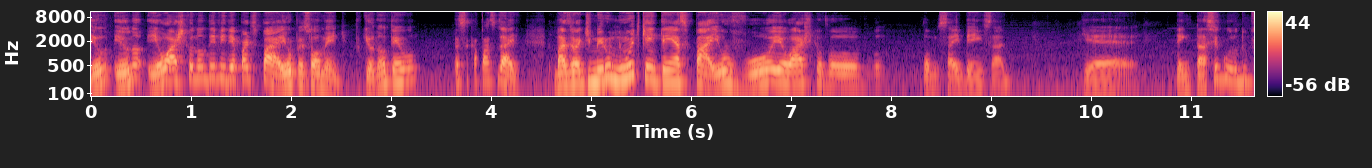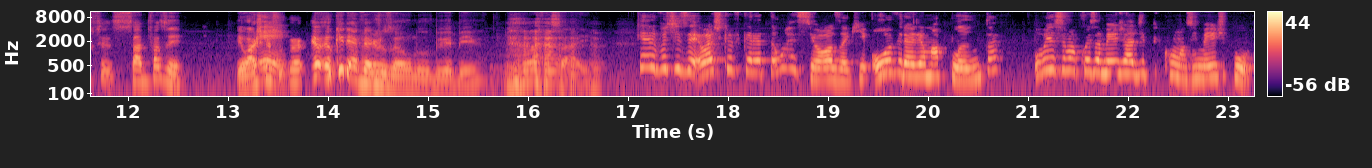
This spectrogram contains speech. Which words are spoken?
Eu, eu, não- eu acho que eu não deveria participar, eu pessoalmente, porque eu não tenho essa capacidade. Mas eu admiro muito quem tem essa, pá, eu vou e eu acho que eu vou, vou, vou me sair bem, sabe? Que é. Tem que estar seguro do que você sabe fazer. Eu acho É. que. é- Eu, eu queria ver a Jusão no BBB. Sai. Cara, eu vou te dizer, eu acho que eu ficaria tão receosa que ou eu viraria uma planta, ou ia ser uma coisa meio já de picon, assim, meio tipo,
